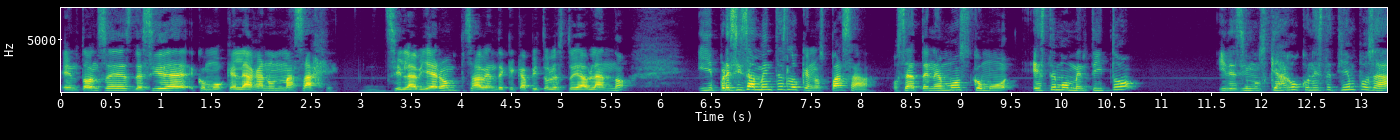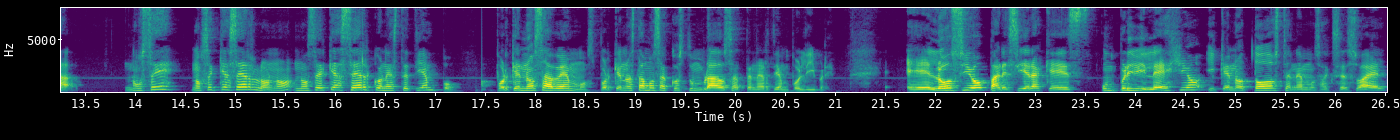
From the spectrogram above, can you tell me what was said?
Entonces decide como que le hagan un masaje. Si la vieron, saben de qué capítulo estoy hablando. Y precisamente es lo que nos pasa. O sea, tenemos como este momentito y decimos, ¿qué hago con este tiempo? O sea, no sé, no sé qué hacerlo, ¿no? No sé qué hacer con este tiempo, porque no sabemos, porque no estamos acostumbrados a tener tiempo libre. El ocio pareciera que es un privilegio y que no todos tenemos acceso a él.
